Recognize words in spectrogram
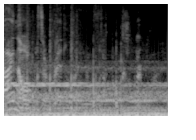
I know it was a red light? I'm fucking colorblind.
